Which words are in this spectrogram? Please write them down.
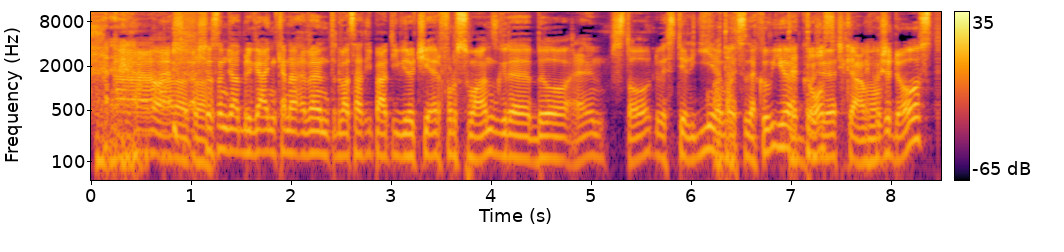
A, a, ano, a šel jsem dělat brigádníka na event 25. výročí Air Force Ones, kde bylo, nevím, 100, 200 lidí nebo něco takového. je jako. Jakože dost.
